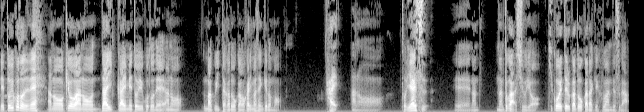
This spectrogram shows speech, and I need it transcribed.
えーということでね、あの、今日はあの、第1回目ということで、あの、うまくいったかどうかわかりませんけども、はい。あのーとりあえず、えーなん、なんとか終了。聞こえてるかどうかだけ不安ですが。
